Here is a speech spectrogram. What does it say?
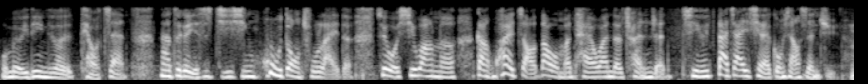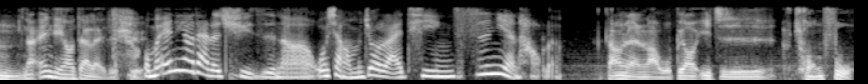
我们有一定的挑战，那这个也是即兴互动出来的。所以我希望呢，赶快找到我们台湾的传人，请大家一起来共享盛举。嗯，那 ending 要带来的是我们 ending 要带来的曲子呢？我想我们就来听《思念》好了。当然啦，我不要一直重复。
